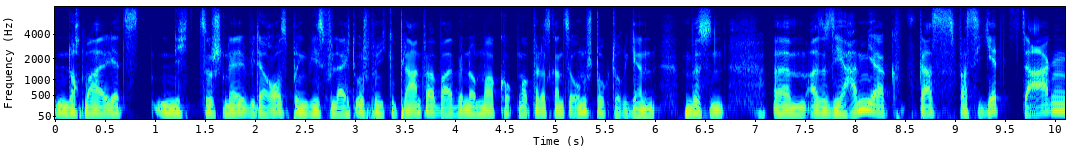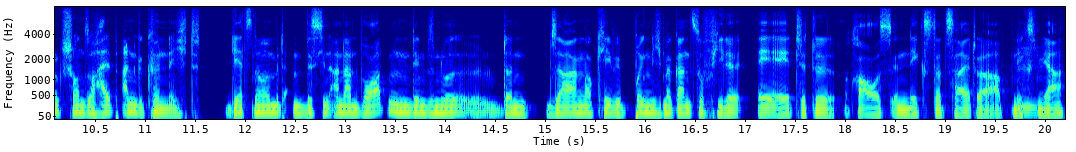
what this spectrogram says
nochmal jetzt nicht so schnell wieder rausbringen, wie es vielleicht ursprünglich geplant war, weil wir nochmal gucken, ob wir das Ganze umstrukturieren müssen. Ähm, also sie haben ja das, was sie jetzt sagen, schon so halb angekündigt. Jetzt nur mit ein bisschen anderen Worten, indem sie nur äh, dann sagen, okay, wir bringen nicht mehr ganz so viele AA-Titel raus in nächster Zeit oder ab nächstem Jahr.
